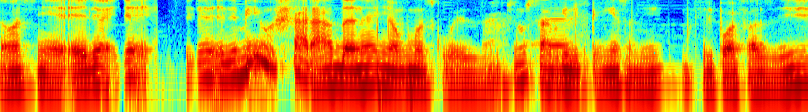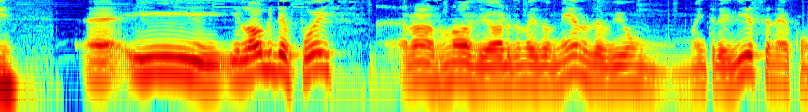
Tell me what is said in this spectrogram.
Então, assim, ele, ele, ele, é meio charada, né, em algumas coisas. A gente não sabe é. o que ele pensa mesmo, o que ele pode fazer. É, e, e logo depois, eram umas 9 horas mais ou menos, eu vi um, uma entrevista né, com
